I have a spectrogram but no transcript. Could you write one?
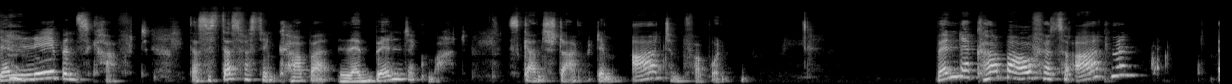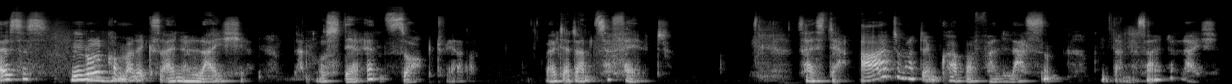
der Lebenskraft. Das ist das, was den Körper lebendig macht. Ist ganz stark mit dem Atem verbunden. Wenn der Körper aufhört zu atmen, ist es 0,6 eine Leiche. Dann muss der entsorgt werden, weil der dann zerfällt. Das heißt, der Atem hat den Körper verlassen und dann ist er eine Leiche.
